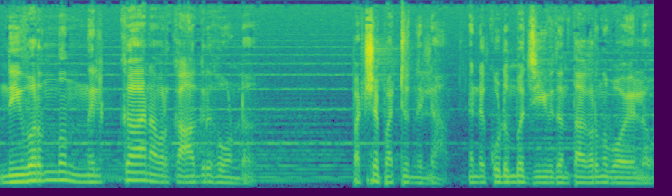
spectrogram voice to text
നിവർന്നു നിൽക്കാൻ അവർക്ക് ആഗ്രഹമുണ്ട്. പക്ഷെ പറ്റുന്നില്ല. എന്റെ കുടുംബജീവിതം തകർന്നു പോയല്ലോ.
